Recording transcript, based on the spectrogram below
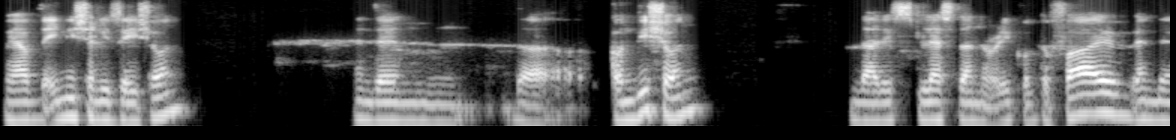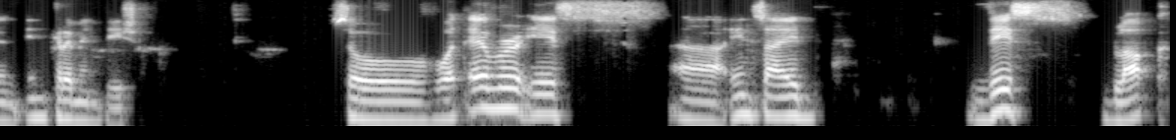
we have the initialization and then the condition that is less than or equal to five and then incrementation. So whatever is uh, inside this block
